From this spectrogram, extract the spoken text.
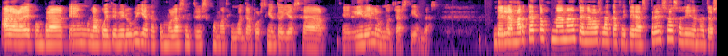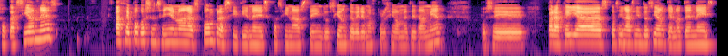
a la hora de comprar en la web de Berubi, ya que acumulas el 3,50% ya sea en Lidl o en otras tiendas. De la marca Tognana tenemos la cafetera Espresso, ha salido en otras ocasiones. Hace poco os enseñé una de las compras, si tienes cocinas de inducción, que veremos próximamente también, pues eh, para aquellas cocinas de inducción que no tenéis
